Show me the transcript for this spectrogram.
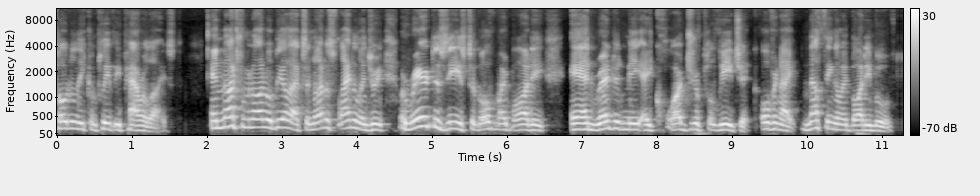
totally, completely paralyzed and not from an automobile accident, not a spinal injury. A rare disease took over my body and rendered me a quadriplegic overnight. Nothing in my body moved.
